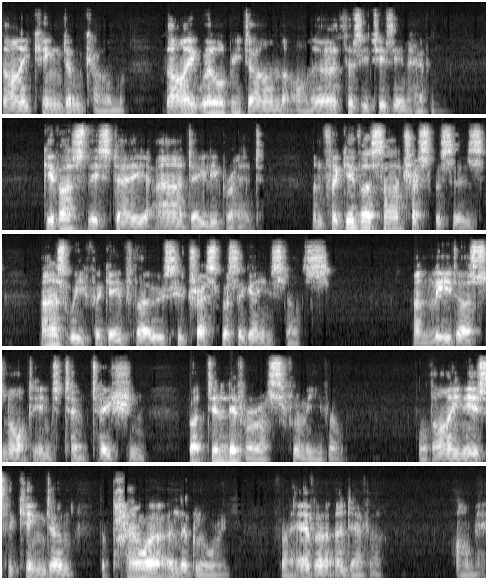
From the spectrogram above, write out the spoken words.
Thy kingdom come, thy will be done on earth as it is in heaven. Give us this day our daily bread and forgive us our trespasses, as we forgive those who trespass against us. And lead us not into temptation, but deliver us from evil. For thine is the kingdom, the power, and the glory, for ever and ever. Amen.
